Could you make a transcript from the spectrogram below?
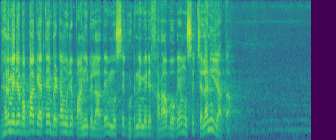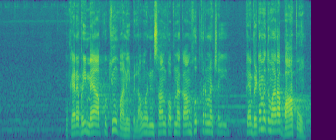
घर में जब अब्बा कहते हैं, बेटा, मुझे पानी पिला दे, मुझसे घुटने मेरे ख़राब हो गए, मुझसे चला नहीं जाता। वो कह रहे भाई, मैं आपको क्यों पानी पिलाऊं? हर इंसान को अपना काम खुद करना चाहिए। कहें बेटा, मैं तुम्हारा बाप हूँ।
